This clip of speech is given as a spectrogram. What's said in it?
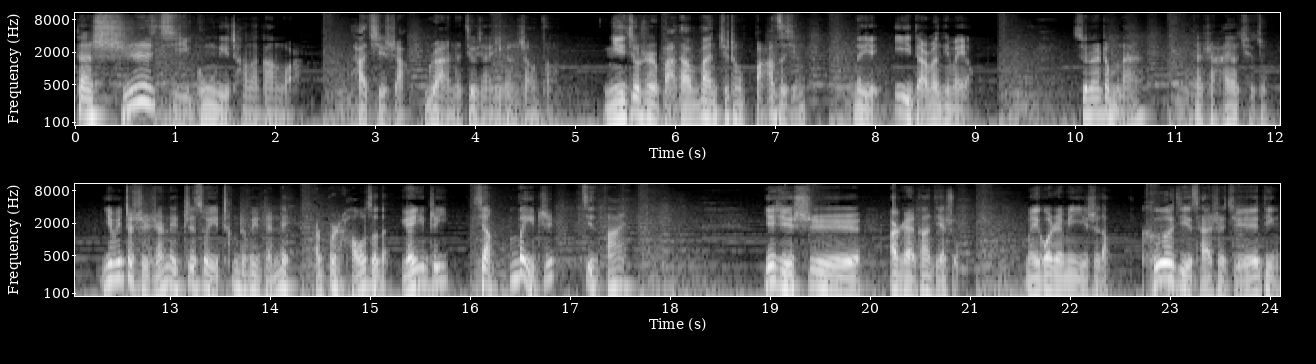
但十几公里长的钢管，它其实啊软的就像一根绳子了。你就是把它弯曲成八字形，那也一点问题没有。虽然这么难，但是还要去做，因为这是人类之所以称之为人类而不是猴子的原因之一，向未知进发呀。也许是二战刚结束。美国人民意识到，科技才是决定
